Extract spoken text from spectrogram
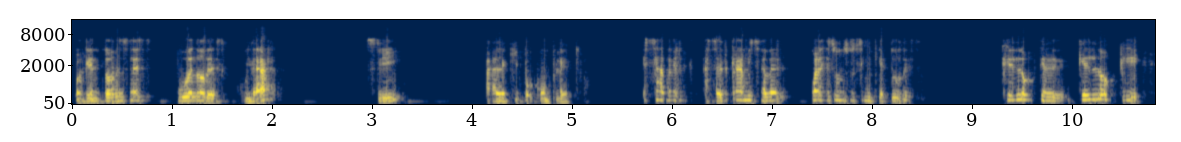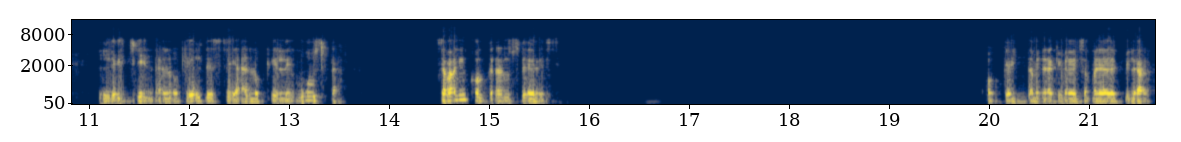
Porque entonces puedo descuidar, ¿sí? Al equipo completo. Es saber, acercarme y saber cuáles son sus inquietudes. ¿Qué es lo que, qué es lo que le llena, lo que él desea, lo que le gusta? Se van a encontrar ustedes. Ok, también aquí me dice María del Pilar.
